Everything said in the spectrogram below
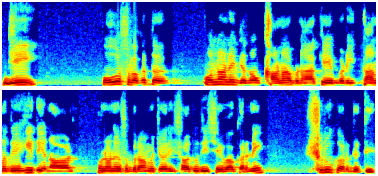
ਜੀ ਉਸ ਵਕਤ ਉਹਨਾਂ ਨੇ ਜਦੋਂ ਖਾਣਾ ਬਣਾ ਕੇ ਬੜੀ ਤਨਦੇਹੀ ਦੇ ਨਾਲ ਉਹਨਾਂ ਨੇ ਉਸ ਬ੍ਰਹਮਚਾਰੀ ਸਾਧੂ ਦੀ ਸੇਵਾ ਕਰਨੀ ਸ਼ੁਰੂ ਕਰ ਦਿੱਤੀ।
